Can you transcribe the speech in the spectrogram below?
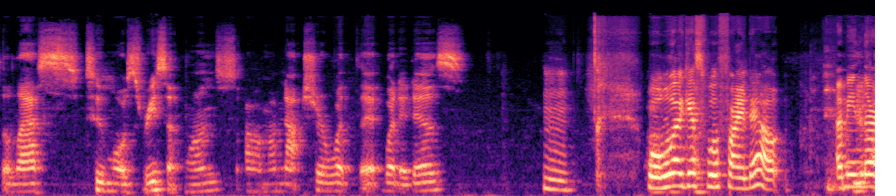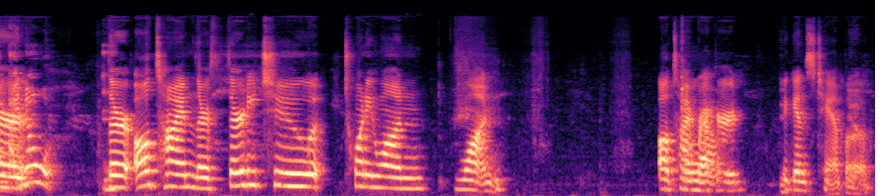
the last two most recent ones. Um, I'm not sure what the, what it is. Hmm. Well, well, I guess we'll find out. I mean, Yeah, they're I know they're all time. They're 32, 21, one all time Oh, wow. record against Tampa.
